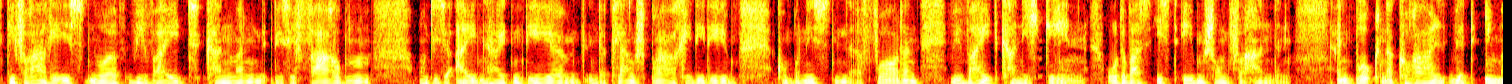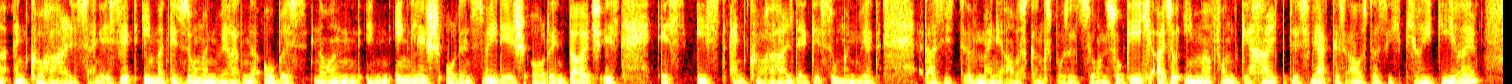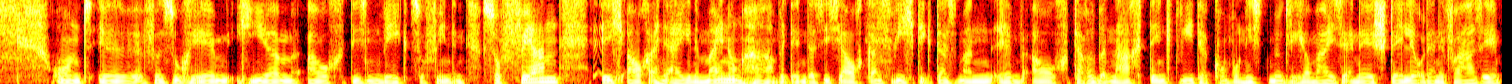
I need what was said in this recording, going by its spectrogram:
Die Frage ist nur, wie weit kann man diese Farben und diese Eigenheiten, die ähm, in der Klangsprache, die die Komponisten erfordern, wie weit kann ich gehen? Oder was ist eben schon vorhanden? Ein Bruckner Choral wird immer ein Choral sein. Es wird immer gesungen werden, ob es nun in Englisch oder in Swedisch oder in Deutsch ist. Es ist ein Choral, der gesungen wird. Das ist meine Ausgangsposition. So gehe ich also immer vom Gehalt des Werkes aus, das ich dirigiere und äh, versuche hier auch diesen Weg zu finden. Sofern ich auch eine eigene Meinung habe, denn das ist ja auch ganz wichtig, dass man äh, auch darüber nachdenkt, wie der Komponist möglicherweise eine Stelle oder eine Phrase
